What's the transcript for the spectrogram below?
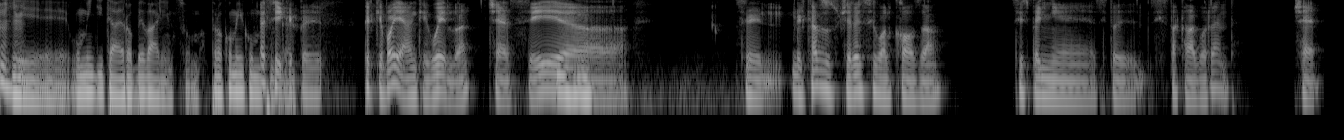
mm-hmm. e umidità e robe varie, insomma. Però come i computer. Eh sì, per, perché poi è anche quello, eh. Cioè, se, mm-hmm. uh, se nel caso succedesse qualcosa, si spegne, si, si stacca la corrente. Cioè,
